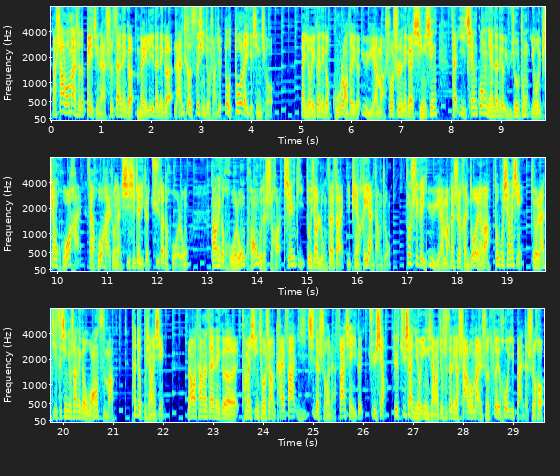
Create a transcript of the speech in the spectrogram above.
那沙罗曼蛇的背景呢，是在那个美丽的那个兰特斯星球上，就又多了一个星球。那，有一个那个古老的一个预言嘛，说是那个行星在一千光年的那个宇宙中有一片火海，在火海中呢栖息着一个巨大的火龙。当那个火龙狂舞的时候，天地都将笼罩在一片黑暗当中。说是一个预言嘛，但是很多人嘛都不相信。就兰蒂斯星球上那个王子嘛，他就不相信。然后他们在那个他们星球上开发遗迹的时候呢，发现一个巨像。这个巨像你有印象吗？就是在那个沙罗曼蛇最后一版的时候，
